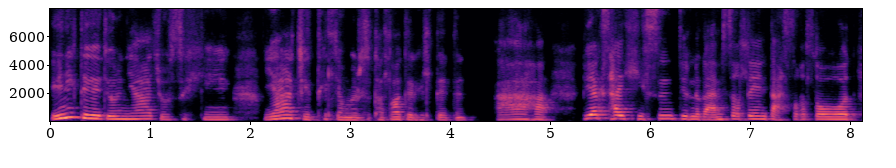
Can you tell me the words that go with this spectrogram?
Энийг тэгээд ер нь яаж үсгэх юм? Яаж гэдэг юм ерөөсө толгойд эргэлдээд байна. Ааха. Би яг сая хэлсэн тэр нэг амьсгалын дасгалууд,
